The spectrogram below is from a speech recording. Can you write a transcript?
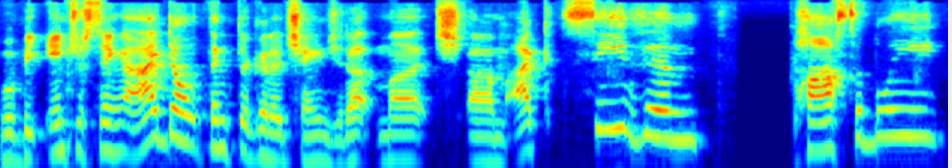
will be interesting. I don't think they're going to change it up much. Um, I could see them possibly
